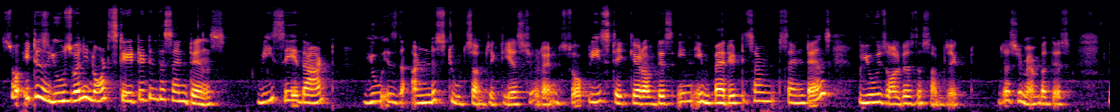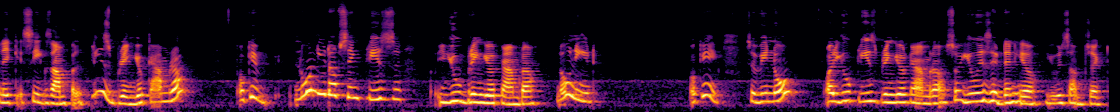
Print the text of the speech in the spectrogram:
So it is usually not stated in the sentence we say that you is the understood subject yes children. So please take care of this in imperative sentence. You is always the subject. Just remember this. Like see example please bring your camera. Okay no need of saying please you bring your camera. No need. Okay so we know or you please bring your camera. So you is hidden here. You is subject.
